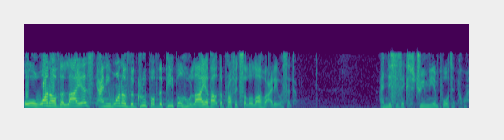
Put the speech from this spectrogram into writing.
Or one of the liars, any one of the group of the people who lie about the Prophet And this is extremely important, ikhwan.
